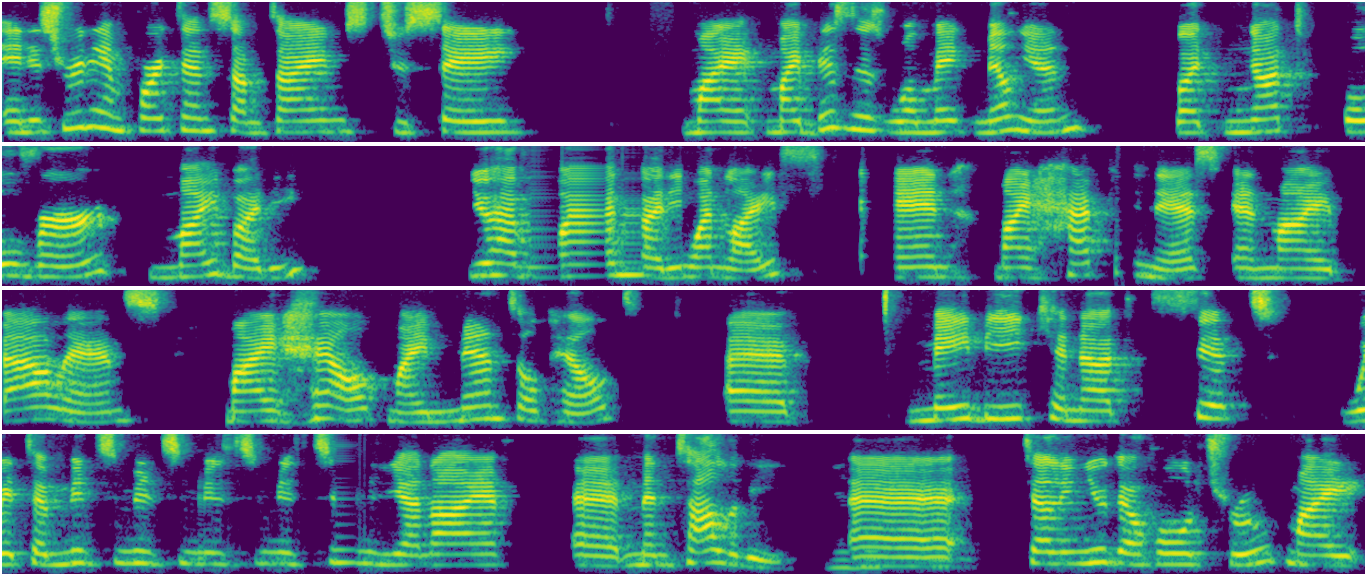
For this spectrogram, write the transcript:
and it's really important sometimes to say, my, my business will make million, but not over my body. You have one body, one life, and my happiness and my balance, my health, my mental health, uh, maybe cannot fit with a multi, multi, multi, multi millionaire uh, mentality. Mm-hmm. Uh, telling you the whole truth, my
